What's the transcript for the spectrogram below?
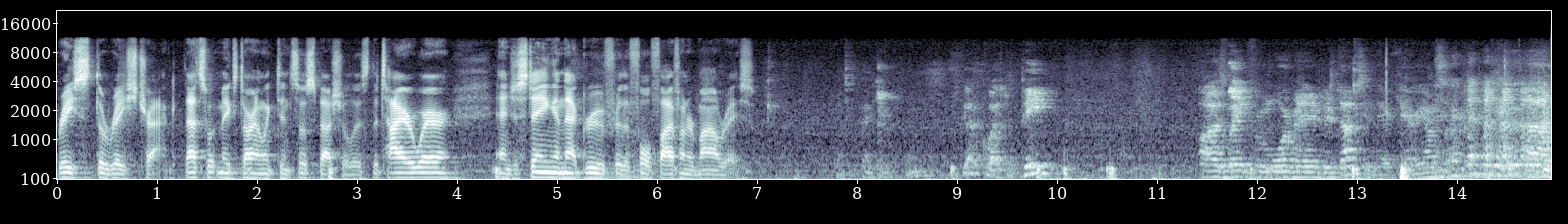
race the racetrack. That's what makes Darlington so special, is the tire wear and just staying in that groove for the full 500-mile race. Thank you. Got a question? Pete? I was waiting for more of an introduction there, Kerry, I'm sorry. Uh,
